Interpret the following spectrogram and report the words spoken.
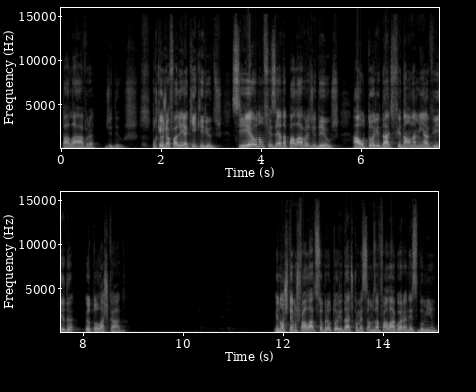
palavra de Deus. Porque eu já falei aqui, queridos, se eu não fizer da palavra de Deus a autoridade final na minha vida, eu estou lascado. E nós temos falado sobre autoridade, começamos a falar agora nesse domingo.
